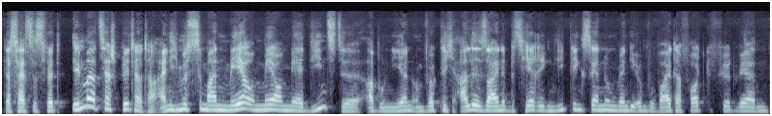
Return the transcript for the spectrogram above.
Das heißt, es wird immer zersplitterter. Eigentlich müsste man mehr und mehr und mehr Dienste abonnieren, um wirklich alle seine bisherigen Lieblingssendungen, wenn die irgendwo weiter fortgeführt werden,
